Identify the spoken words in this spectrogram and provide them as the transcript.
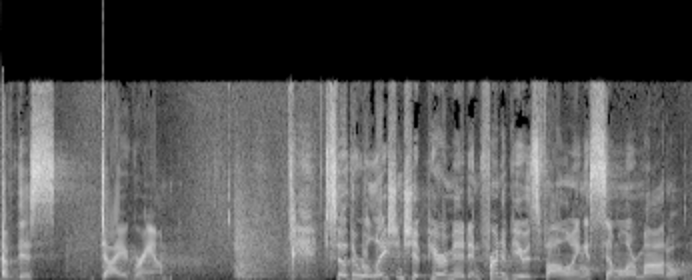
of this diagram. So the relationship pyramid in front of you is following a similar model.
